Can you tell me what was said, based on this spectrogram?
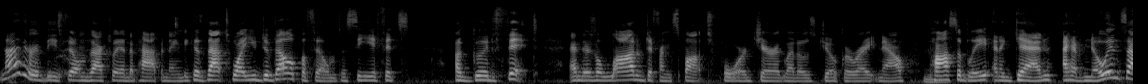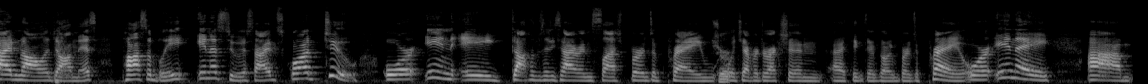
neither of these films actually end up happening because that's why you develop a film to see if it's a good fit. And there's a lot of different spots for Jared Leto's Joker right now. Hmm. Possibly, and again, I have no inside knowledge on this, possibly in a Suicide Squad 2 or in a Gotham City Sirens slash Birds of Prey, Sure. whichever direction I think they're going Birds of Prey, or in a um,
